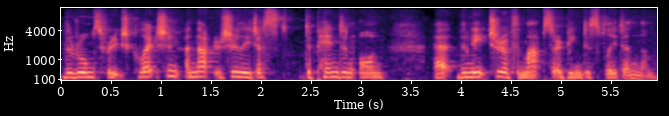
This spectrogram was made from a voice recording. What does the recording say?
the Roams for each collection, and that is really just dependent on uh, the nature of the maps that are being displayed in them.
